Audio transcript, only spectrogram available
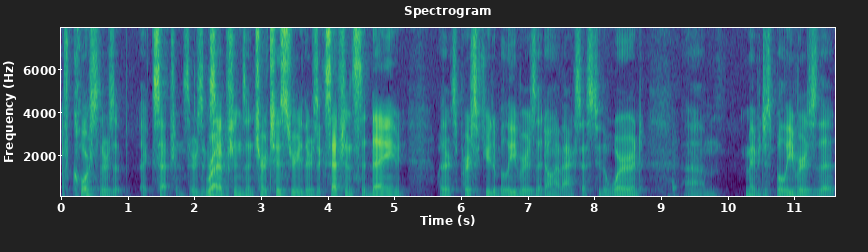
of course, there's a, exceptions. There's Right. exceptions in church history. There's exceptions today, whether it's persecuted believers that don't have access to the word, um, maybe just believers that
